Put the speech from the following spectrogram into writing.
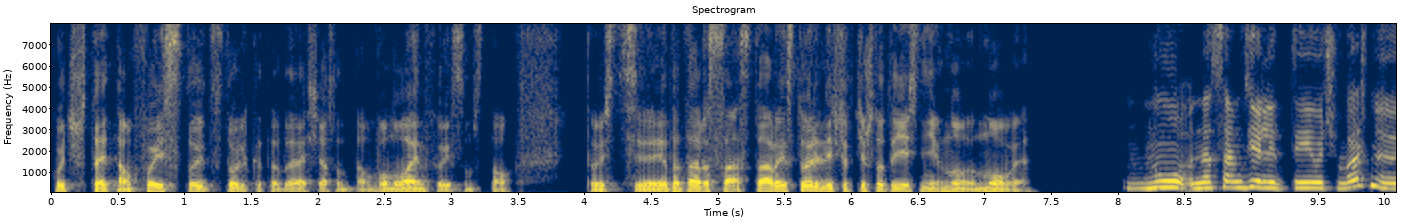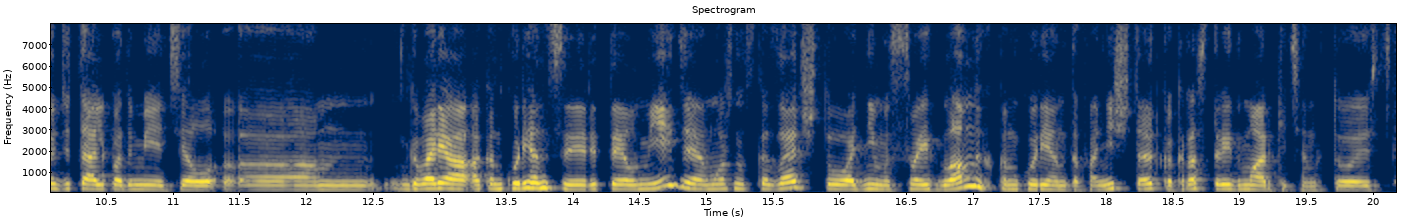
хочешь стать, там фейс стоит столько-то, да, сейчас он там в онлайн фейсом стал. То есть э, это та же старая история или все-таки что-то есть не новое? Ну, на самом деле, ты очень важную деталь подметил. Эм, говоря о конкуренции ритейл-медиа, можно сказать, что одним из своих главных конкурентов они считают как раз трейд-маркетинг. То есть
